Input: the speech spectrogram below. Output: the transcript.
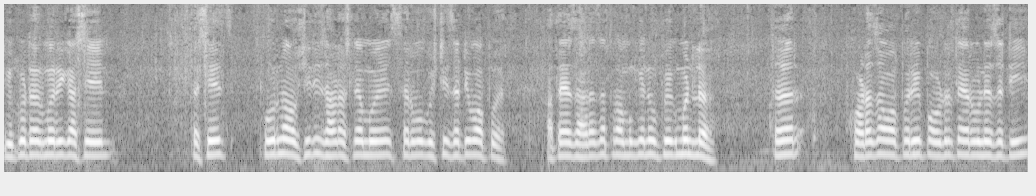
विको टर्मरिक असेल तसेच पूर्ण औषधी झाड असल्यामुळे सर्व गोष्टीसाठी वापर. आता या झाडाचा प्रामुख्याने उपयोग म्हटलं तर खोडाचा वापर ही पावडर तयार होण्यासाठी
